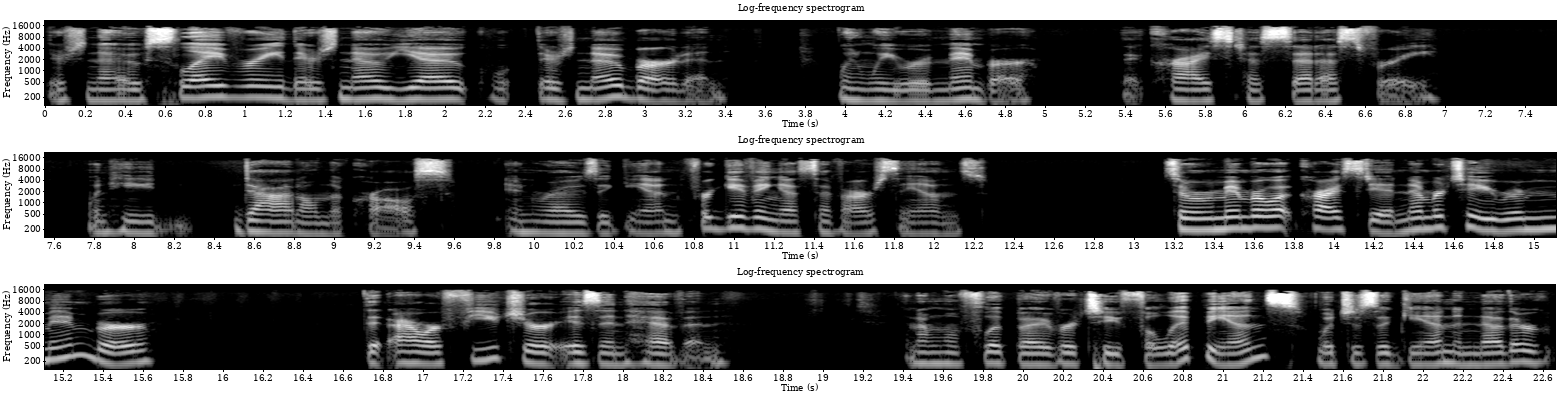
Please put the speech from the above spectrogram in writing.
There's no slavery, there's no yoke, there's no burden when we remember that Christ has set us free when he died on the cross and rose again, forgiving us of our sins. So, remember what Christ did. Number two, remember that our future is in heaven. And I'm going to flip over to Philippians, which is again another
